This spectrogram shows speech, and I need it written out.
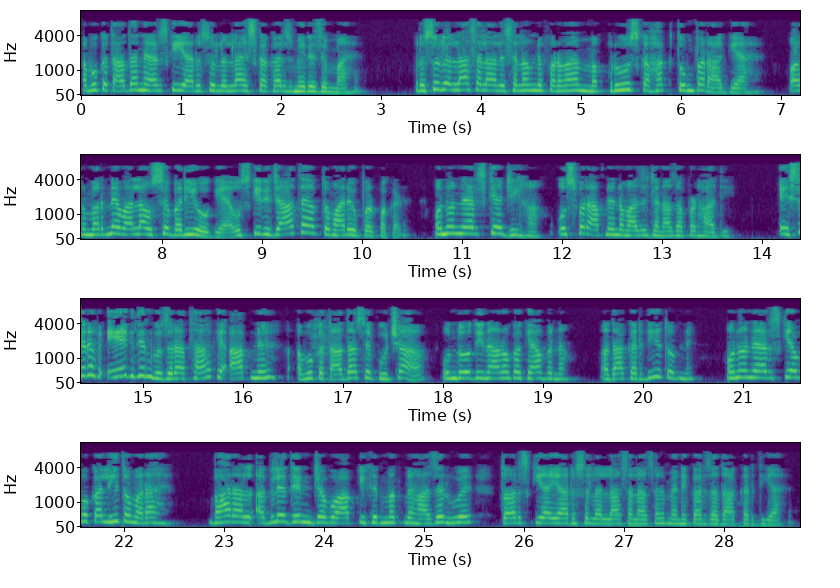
ابو قطع نے ارض کی، یا رسول اللہ، اس کا قرض میرے ذمہ ہے۔ رسول اللہ صلی اللہ علیہ وسلم نے فرمایا، مقروض کا حق تم پر آ گیا ہے اور مرنے والا اس سے بری ہو گیا اس کی رجات ہے، اب تمہارے اوپر پکڑ۔ انہوں نے ارض کیا جی ہاں اس پر آپ نے نماز جنازہ پڑھا دی۔ صرف ایک دن گزرا تھا کہ آپ نے ابو قطع سے پوچھا، ان دو دیناروں کا کیا بنا؟ ادا کر دیے تم نے؟ انہوں نے ارض کیا، وہ کل ہی تو مرا ہے۔ بہرحال، اگلے دن جب وہ آپ کی خدمت میں حاضر ہوئے، تو عرض کیا، یا رسول اللہ صلی اللہ علیہ وسلم، میں نے قرض ادا کر دیا ہے۔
